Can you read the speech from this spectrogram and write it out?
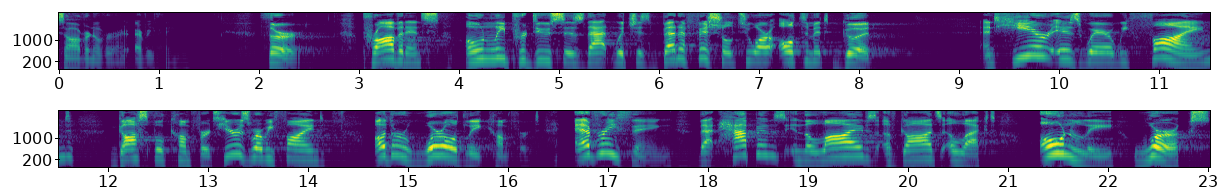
sovereign over everything. Third, providence only produces that which is beneficial to our ultimate good. And here is where we find gospel comfort. Here is where we find otherworldly comfort. Everything that happens in the lives of God's elect only works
